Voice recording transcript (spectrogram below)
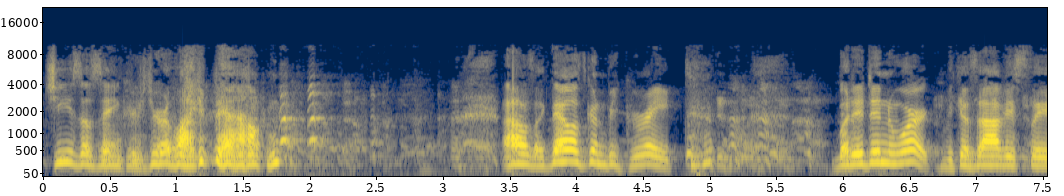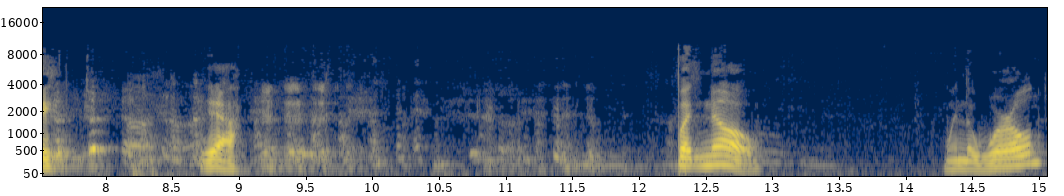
Jesus anchors your life down. I was like, that was going to be great. but it didn't work because obviously, yeah. But no, when the world,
